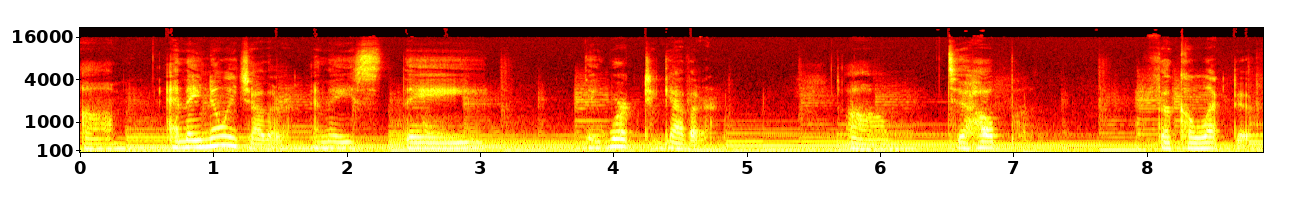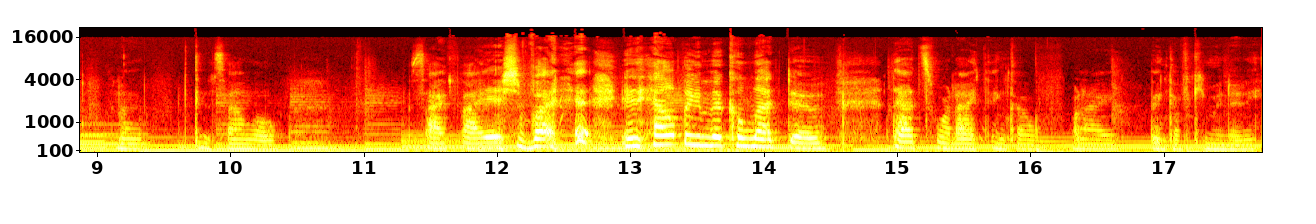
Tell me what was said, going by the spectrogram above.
Um, and they know each other and they, they, they work together um, to help the collective. You know, it can sound a little sci fi ish, but in helping the collective, that's what I think of when I think of community.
